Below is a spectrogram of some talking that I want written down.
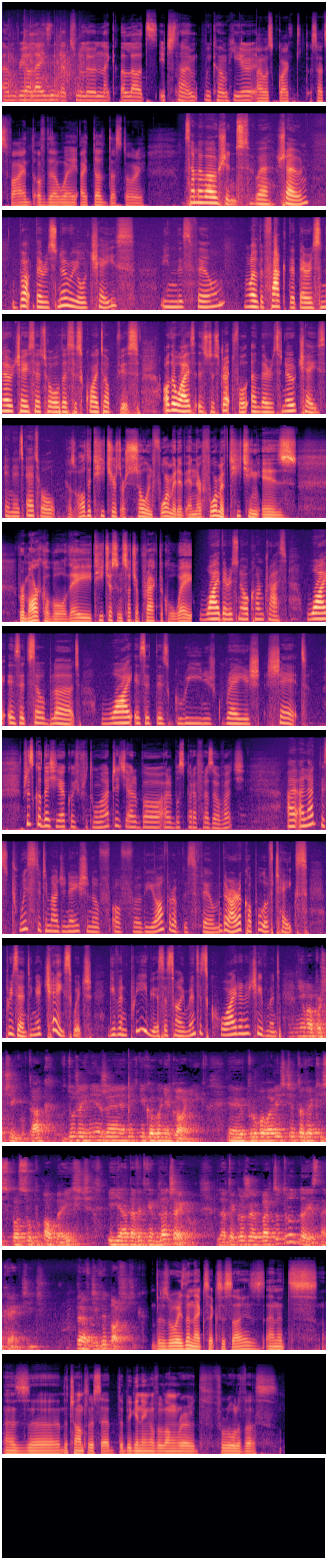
I'm realizing that we learn like a lot each time we come here. I was quite satisfied of the way I told the story. Some emotions were shown, but there is no real chase in this film. Well, the fact that there is no chase at all, this is quite obvious. Otherwise, it's just dreadful, and there is no chase in it at all. because all the teachers are so informative and their form of teaching is remarkable. They teach us in such a practical way. Why there is no contrast? Why is it so blurred? Why is it this greenish, grayish shade? Wszystko da się jakoś przetłumaczyć albo, albo sparafrazować. I, I like this twisted imagination of, of uh, the author of this film. There are a couple of takes presenting a chase, which, given previous assignments, is quite an achievement. Nie ma pościgu, tak? W dużej mierze nikt nikogo nie goni. E, Próbowaliście to w jakiś sposób obejść i ja nawet wiem dlaczego. Dlatego, że bardzo trudno jest nakręcić prawdziwy pościg. There's always the next exercise, and it's, as uh, the Chancellor said, the beginning of a long road for all of us.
